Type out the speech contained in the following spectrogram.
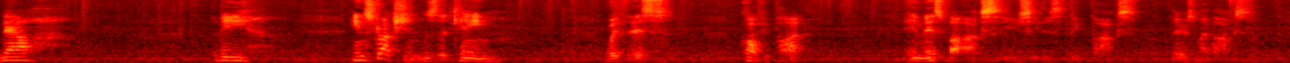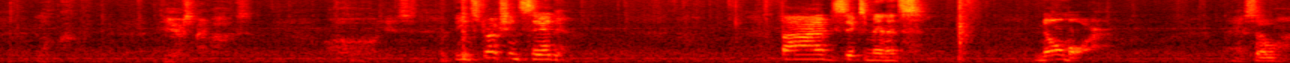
Now, the instructions that came with this coffee pot in this box, you see this big box. There's my box. Look, there's my box. Oh, yes. The instructions said five six minutes, no more. So,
